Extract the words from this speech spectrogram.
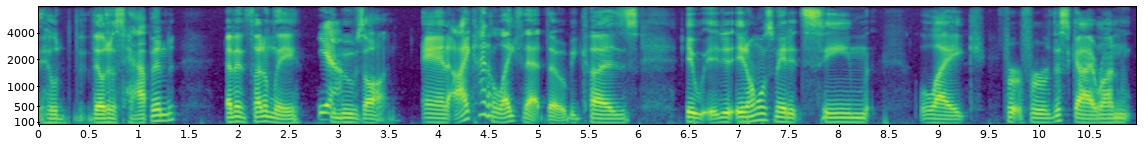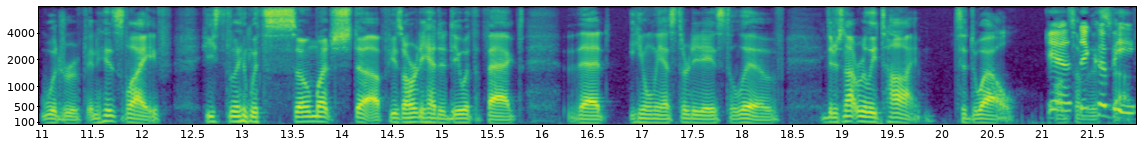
he'll they'll just happen, and then suddenly Yeah. he moves on. And I kind of liked that though because it, it it almost made it seem like for for this guy Ron Woodroof in his life, he's dealing with so much stuff. He's already had to deal with the fact that he only has thirty days to live. There's not really time to dwell. Yeah, on some there of this could be,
